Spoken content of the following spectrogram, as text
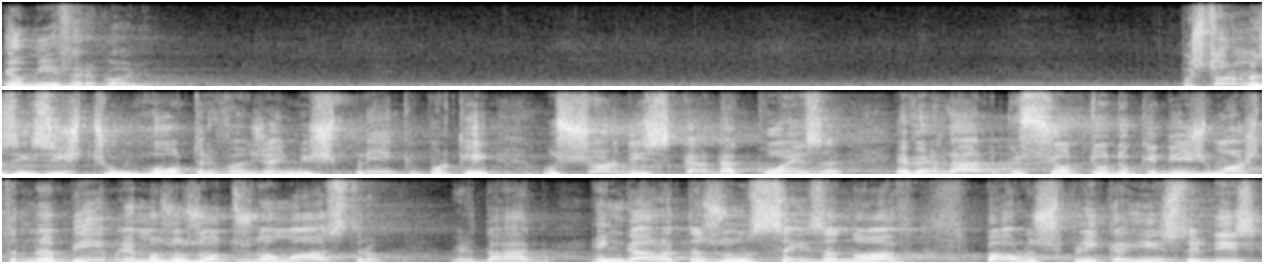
eu me envergonho. Pastor, mas existe um outro evangelho? Me explique, porque o senhor diz cada coisa. É verdade que o senhor tudo o que diz mostra na Bíblia, mas os outros não mostram. Verdade? Em Gálatas 1, 6 a 9, Paulo explica isso. Ele diz:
